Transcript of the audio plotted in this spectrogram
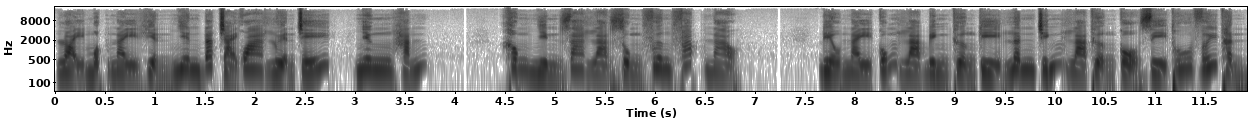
Loại mộc này hiển nhiên đã trải qua luyện chế, nhưng hắn không nhìn ra là dùng phương pháp nào. Điều này cũng là bình thường, kỳ lân chính là thượng cổ dị thú với thần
